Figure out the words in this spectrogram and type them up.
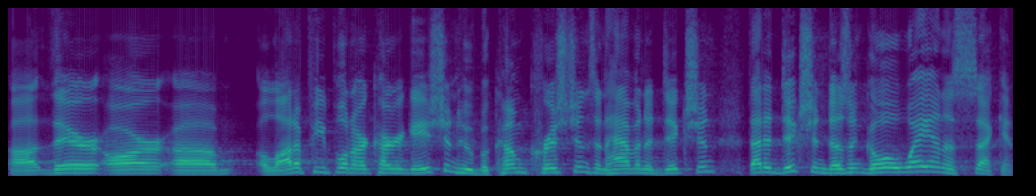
Uh, there are um, a lot of people in our congregation who become Christians and have an addiction. That addiction doesn't go away in a second.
